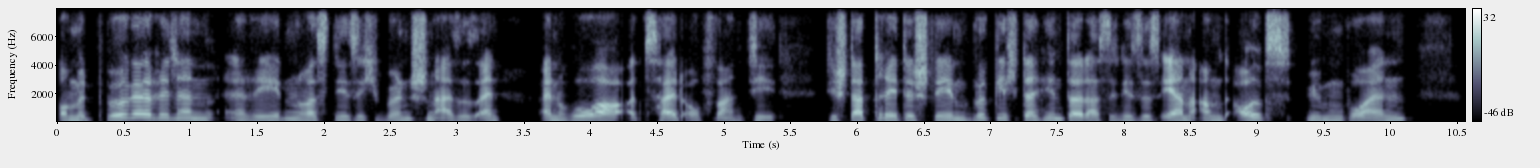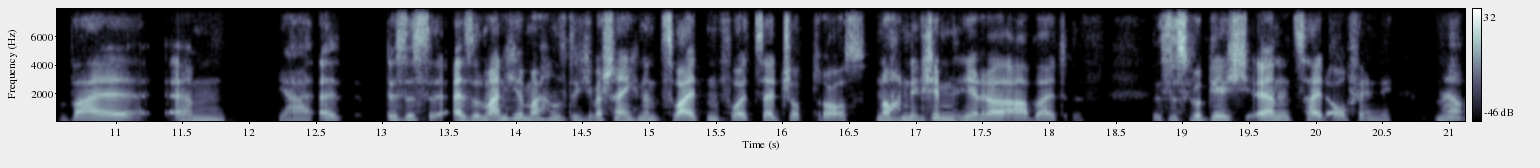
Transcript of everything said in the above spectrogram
auch mit Bürgerinnen reden, was die sich wünschen. Also es ist ein, ein hoher Zeitaufwand. Die, die Stadträte stehen wirklich dahinter, dass sie dieses Ehrenamt ausüben wollen, weil ähm, ja, äh, das ist, also manche machen sich wahrscheinlich einen zweiten Vollzeitjob draus, noch nicht in ihrer Arbeit. Es ist wirklich ähm, zeitaufwendig. Ja.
